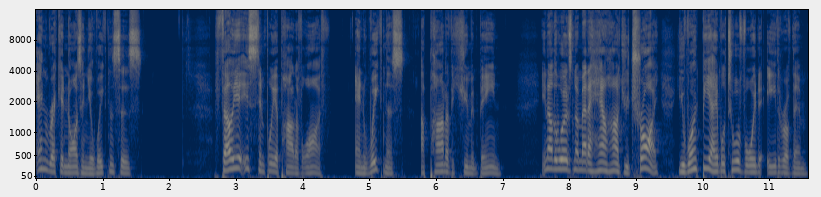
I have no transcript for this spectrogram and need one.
and recognizing your weaknesses. Failure is simply a part of life, and weakness a part of a human being. In other words, no matter how hard you try, you won't be able to avoid either of them.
